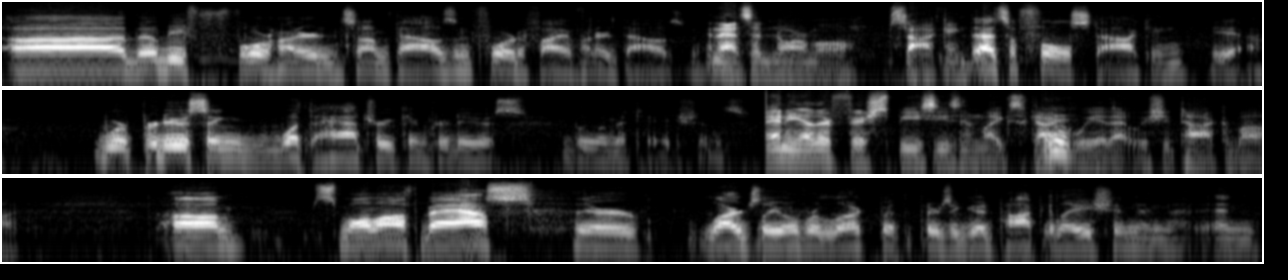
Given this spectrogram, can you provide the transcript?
Uh, there'll be 400 and some thousand, four to 500,000. And that's a normal stocking? That's a full stocking, yeah. We're producing what the hatchery can produce, the limitations. Any other fish species in Lake Sakakawea that we should talk about? Um, smallmouth bass, they're largely overlooked, but there's a good population and, and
